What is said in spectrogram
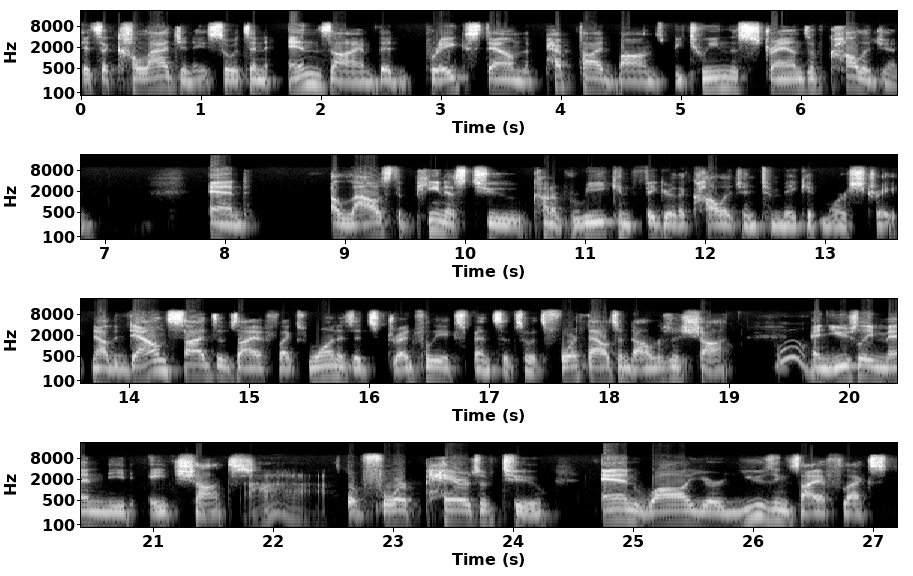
it's a collagenase. So it's an enzyme that breaks down the peptide bonds between the strands of collagen and allows the penis to kind of reconfigure the collagen to make it more straight. Now, the downsides of Xiaflex one is it's dreadfully expensive. So it's $4,000 a shot. Ooh. And usually men need eight shots. Ah. So four pairs of two. And while you're using Xiaflex,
